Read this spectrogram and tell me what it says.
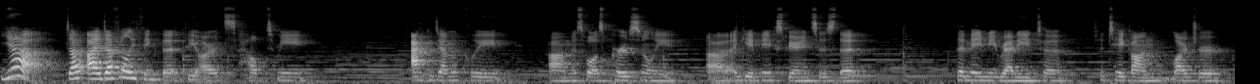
Yeah, de I definitely think that the arts helped me academically um, as well as personally uh, and gave me experiences that that made me ready to, to take on larger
